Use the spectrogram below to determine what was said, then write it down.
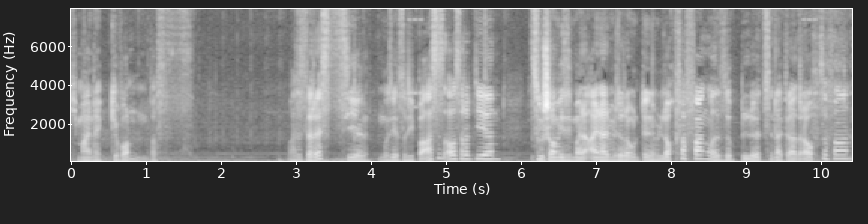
Ich meine, gewonnen. Was... Was ist der Restziel? Muss ich jetzt so die Basis ausradieren? Zuschauen, wie sie meine Einheiten wieder da unten in dem Loch verfangen, weil sie so blöd sind, da gerade raufzufahren?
